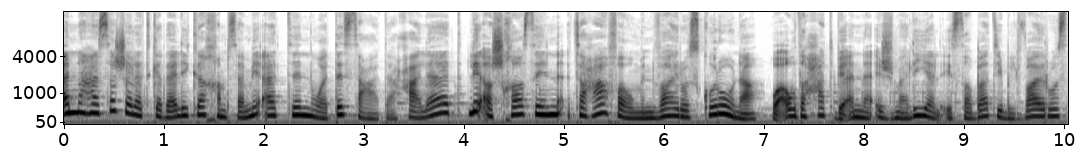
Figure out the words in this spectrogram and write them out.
أنها سجلت كذلك 509 حالات لأشخاص تعافوا من فيروس كورونا وأوضحت بأن إجمالي الإصابات بالفيروس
